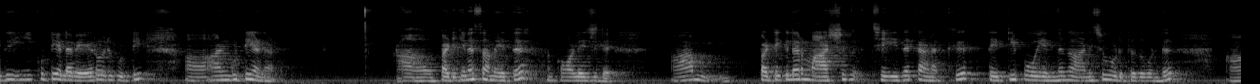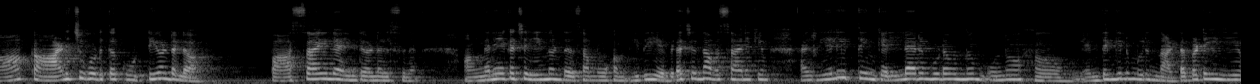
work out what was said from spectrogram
ഇത് ഈ കുട്ടിയല്ല വേറെ ഒരു കുട്ടി ആൺകുട്ടിയാണ്. പഠിക്കുന്ന സമയത്ത് കോളേജിൽ ആ പർട്ടിക്കുലർ മാഷ് ചെയ്ത കണക്ക് തെറ്റിപ്പോയെന്ന് കാണിച്ചു കൊടുത്തത് കൊണ്ട് ആ കാണിച്ചു കൊടുത്ത കുട്ടിയുണ്ടല്ലോ. പാസ്സായില്ല ഇന്റേണൽസിന്. അങ്ങനെയൊക്കെ ചെയ്യുന്നുണ്ട് സമൂഹം. ഇത് എവിടെ ചെന്ന് അവസാനിക്കും? ഐ റിയലി തിങ്ക് എല്ലാവരും കൂടെ ഒന്ന് ഒന്ന് എന്തെങ്കിലും ഒരു നടപടി ഈ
